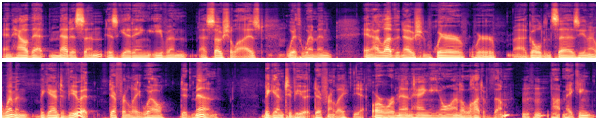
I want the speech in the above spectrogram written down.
and how that medicine is getting even uh, socialized with women. And I love the notion where where uh, Goldin says, you know, women began to view it differently. Well, did men begin to view it differently? Yeah. Or were men hanging on? A lot of them, mm-hmm. not making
